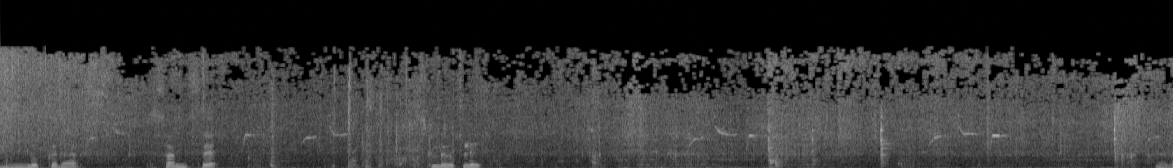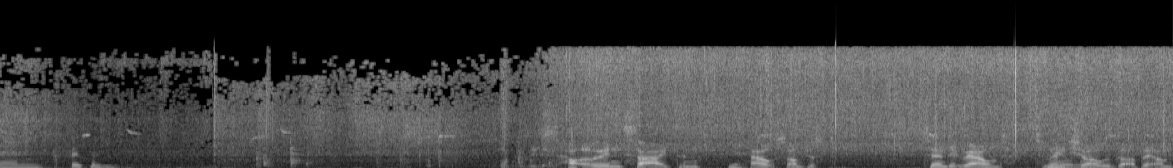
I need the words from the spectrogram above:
And look at that sunset. It's lovely. And then prison. It's hotter inside than Yeah. out, so I'm just turned it round to make sure we've got a bit on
